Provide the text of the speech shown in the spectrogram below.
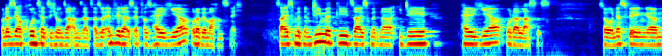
Und das ist ja auch grundsätzlich unser Ansatz. Also entweder ist etwas Hell Yeah oder wir machen es nicht. Sei es mit einem Teammitglied, sei es mit einer Idee, Hell Yeah oder lass es. So, und deswegen ähm,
